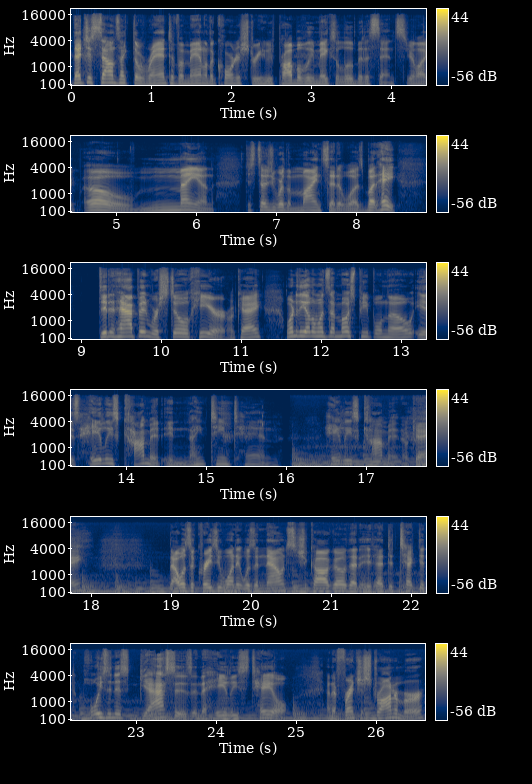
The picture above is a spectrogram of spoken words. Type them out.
that just sounds like the rant of a man on the corner street who probably makes a little bit of sense. You're like, oh man, just tells you where the mindset it was. But hey, didn't happen. We're still here. Okay. One of the other ones that most people know is Halley's Comet in 1910. Halley's Comet. Okay. That was a crazy one. It was announced in Chicago that it had detected poisonous gases in the Halley's tail. And a French astronomer,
